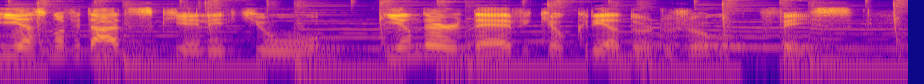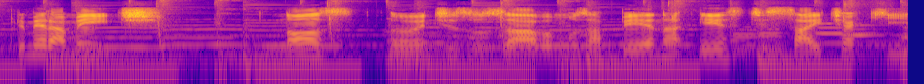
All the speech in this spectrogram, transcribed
e as novidades que ele que o Yanderdev, que é o criador do jogo, fez. Primeiramente, nós antes usávamos apenas este site aqui,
